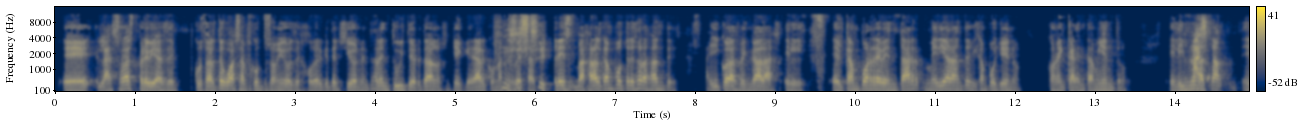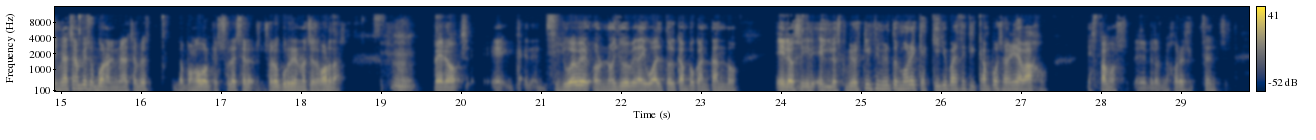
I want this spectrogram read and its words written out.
Eh, las horas previas de cruzarte WhatsApps con tus amigos, de joder, qué tensión, entrar en Twitter, tal, no sé qué, quedar con una cerveza, tres, bajar al campo tres horas antes, allí con las bengalas, el, el, campo a reventar media hora antes, el campo lleno, con el calentamiento. El himno, a la, Champions, bueno, el himno a la Champions lo pongo porque suele, ser, suele ocurrir en noches gordas, pero eh, si llueve o no llueve, da igual, todo el campo cantando. En los, en los primeros 15 minutos more que aquello parece que el campo se va a venir abajo. Es, vamos, de los mejores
